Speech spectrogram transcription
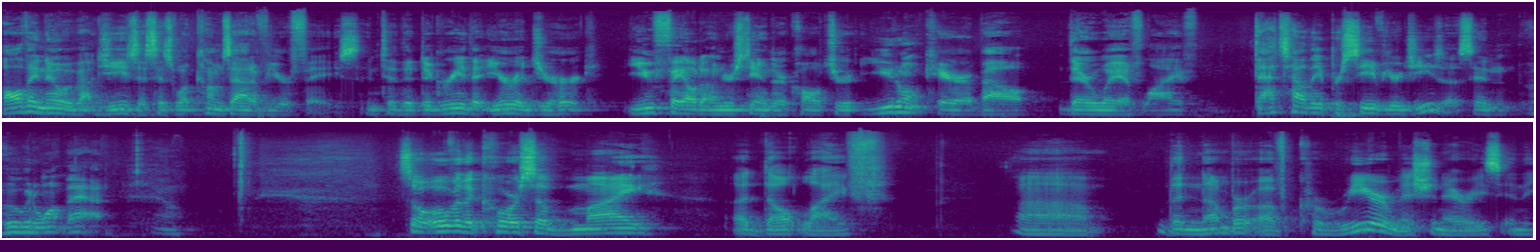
all they know about Jesus is what comes out of your face. And to the degree that you're a jerk, you fail to understand their culture, you don't care about their way of life, that's how they perceive your Jesus. And who would want that? So, over the course of my adult life, uh, the number of career missionaries in the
